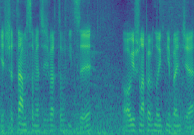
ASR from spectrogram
Jeszcze tam są jacyś wartownicy. O, już na pewno ich nie będzie.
